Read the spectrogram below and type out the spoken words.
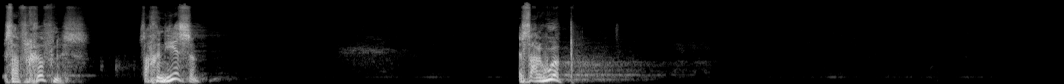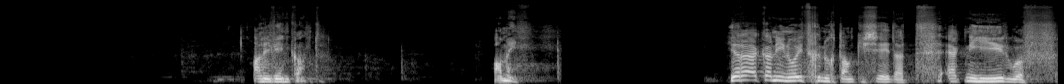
Is daar vergifnis? Is daar genesing? Is daar hoop? Aan die wenkant. Amen. Here, ek kan U nooit genoeg dankie sê dat ek nie hier hoef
